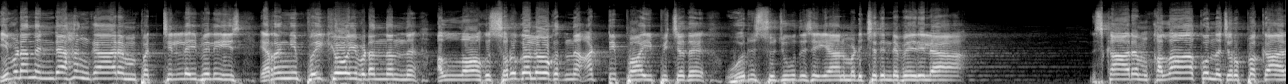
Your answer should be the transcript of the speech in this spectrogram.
ഇവിടെ നിന്റെ അഹങ്കാരം പറ്റില്ല ഇബലീസ്. ഇറങ്ങിപ്പോയിക്കോ ഇവിടെ നിന്ന്. അള്ളാഹു സ്വർഗലോകത്ത് നിന്ന് അട്ടിപ്പായിപ്പിച്ചത് ഒരു സുജൂത് ചെയ്യാൻ മടിച്ചതിന്റെ പേരിലാ. നിസ്കാരം കലാക്കുന്ന ചെറുപ്പക്കാര.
